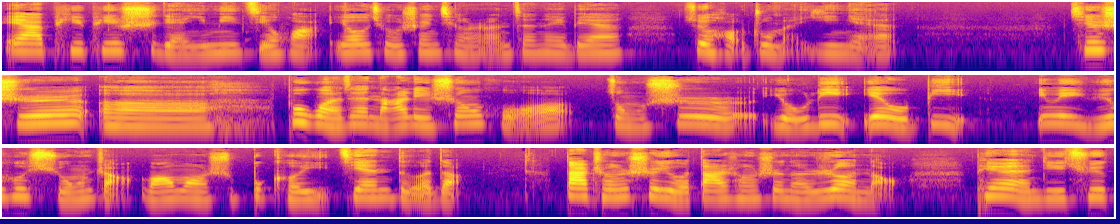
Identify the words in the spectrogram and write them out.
ARPP 试点移民计划，要求申请人在那边最好住满一年。其实，呃，不管在哪里生活，总是有利也有弊，因为鱼和熊掌往往是不可以兼得的。大城市有大城市的热闹，偏远地区，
